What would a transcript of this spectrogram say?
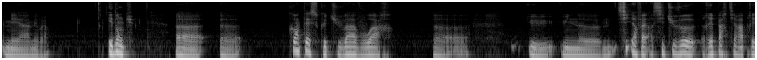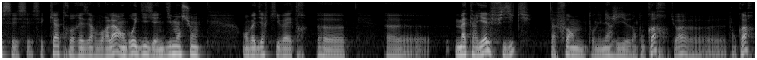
mais, mais voilà. Et donc, quand est-ce que tu vas avoir une. Si, enfin, si tu veux répartir après ces, ces, quatre réservoirs-là, en gros, ils disent il y a une dimension, on va dire, qui va être euh, euh, matérielle, physique, ta forme, ton énergie dans ton corps, tu vois, euh, ton corps,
